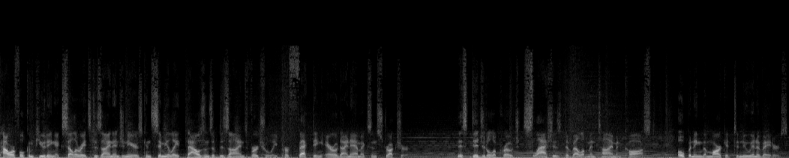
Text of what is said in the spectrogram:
Powerful computing accelerates design engineers can simulate thousands of designs virtually, perfecting aerodynamics and structure. This digital approach slashes development time and cost, opening the market to new innovators.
